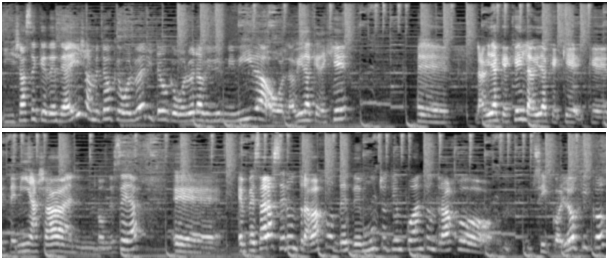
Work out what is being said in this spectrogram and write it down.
Y ya sé que desde ahí ya me tengo que volver y tengo que volver a vivir mi vida o la vida que dejé. Eh, la vida que dejé y la vida que, que tenía ya en donde sea. Eh, empezar a hacer un trabajo desde mucho tiempo antes, un trabajo psicológico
